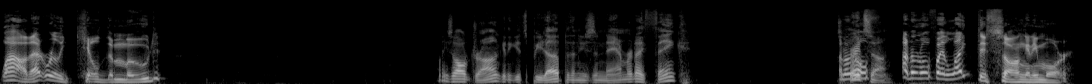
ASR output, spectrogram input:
Wow, that really killed the mood. Well, he's all drunk and he gets beat up and then he's enamored, I think. It's I a don't great know if- song. I don't know if I like this song anymore.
